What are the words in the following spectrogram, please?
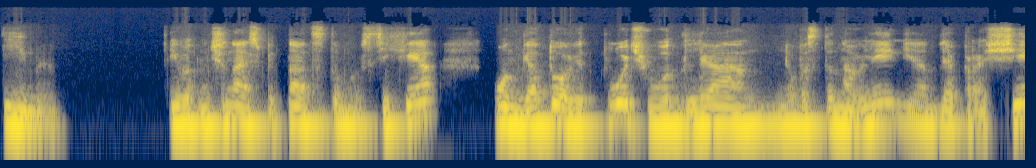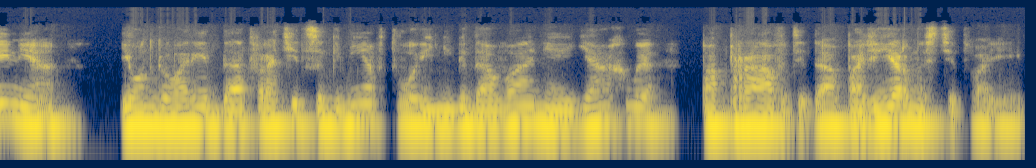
имя. И вот начиная с 15 стихе, он готовит почву для восстановления, для прощения, и он говорит, да отвратится гнев твой и негодование Яхвы по правде, да, по верности твоей,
